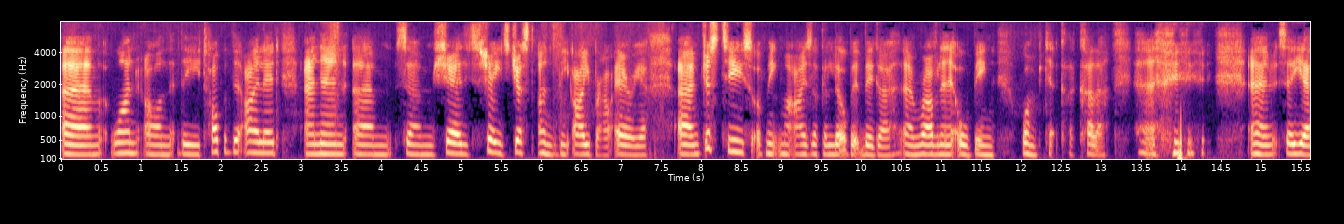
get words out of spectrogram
um, one on the top of the eyelid, and then um, some shades shades just under the eyebrow area, um, just to sort of make my eyes look a little bit bigger, um, rather than it all being one particular colour. Um, so yeah,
